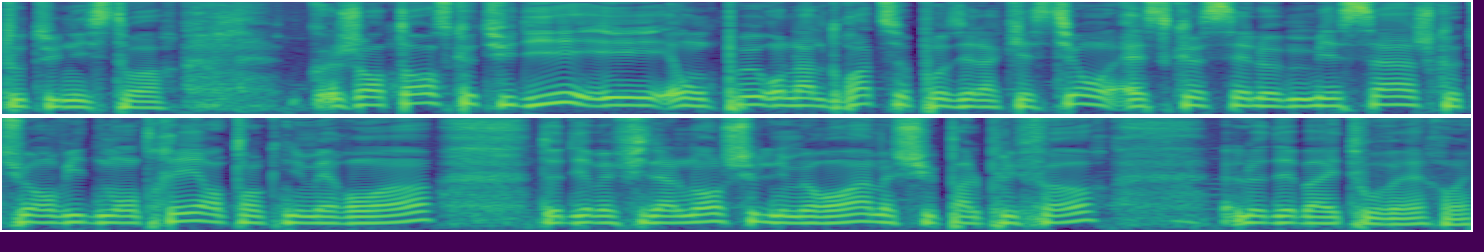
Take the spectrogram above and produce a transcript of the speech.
toute une histoire. J'entends ce que tu dis et on peut, on a le droit de se poser la question. Est-ce que c'est le message que tu as envie de montrer en tant que numéro un, de dire mais finalement je suis le numéro un, mais je suis pas le plus fort? Le débat est ouvert. Oui.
